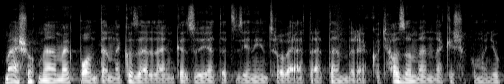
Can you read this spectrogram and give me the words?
Másoknál meg pont ennek az ellenkezője, tehát az ilyen introvertált emberek, hogy hazamennek, és akkor mondjuk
